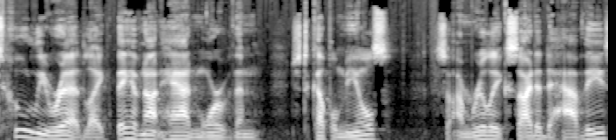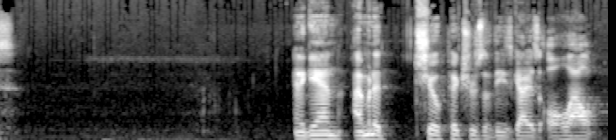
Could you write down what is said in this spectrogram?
totally red. Like they have not had more than just a couple meals. So I'm really excited to have these. And again, I'm gonna show pictures of these guys all out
